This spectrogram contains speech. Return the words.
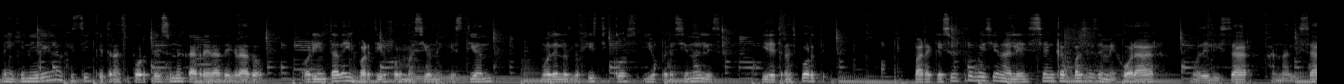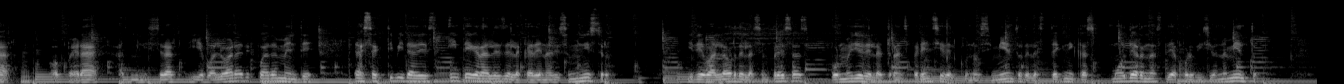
La ingeniería en logística y transporte es una carrera de grado orientada a impartir formación en gestión, modelos logísticos y operacionales y de transporte, para que sus profesionales sean capaces de mejorar, modelizar, analizar, operar, administrar y evaluar adecuadamente las actividades integrales de la cadena de suministro y de valor de las empresas por medio de la transferencia del conocimiento de las técnicas modernas de aprovisionamiento,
